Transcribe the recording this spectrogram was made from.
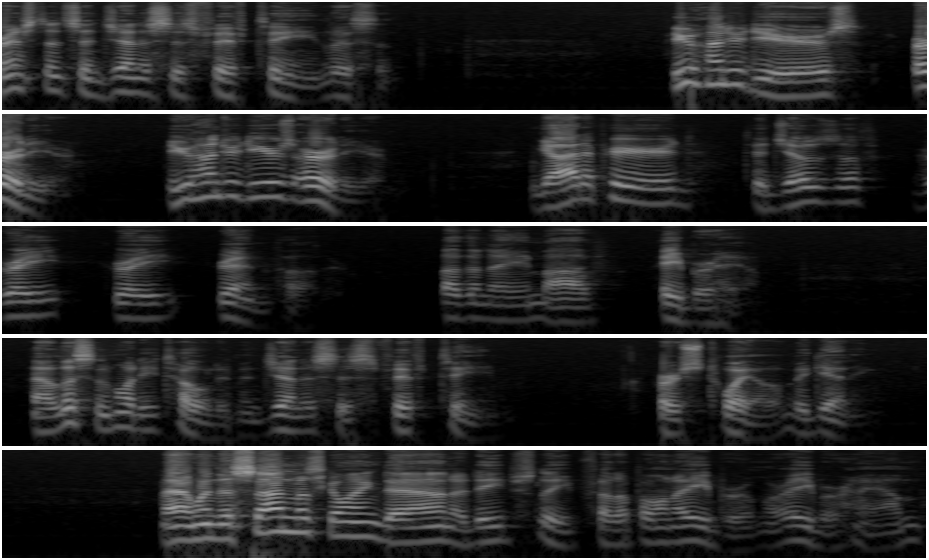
For instance, in Genesis 15, listen, a few hundred years earlier, a few hundred years earlier, God appeared to Joseph's great great grandfather by the name of Abraham. Now listen what he told him in Genesis 15, verse 12, beginning. Now, when the sun was going down, a deep sleep fell upon Abram, or Abraham,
